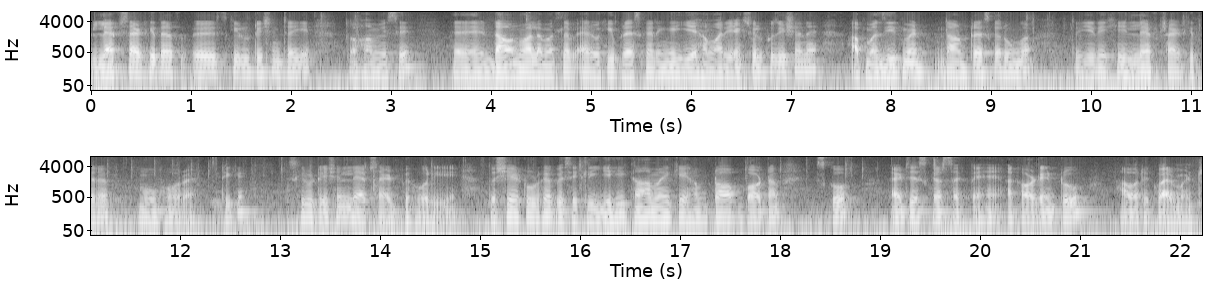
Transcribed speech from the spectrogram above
लेफ़्ट साइड की तरफ़ इसकी रोटेशन चाहिए तो हम इसे डाउन वाला मतलब एरो की प्रेस करेंगे। ये हमारी एक्चुअल पोजीशन है। अब मज़ीद मैं डाउन प्रेस करूँगा। तो ये देखिए लेफ़्ट साइड की तरफ़ मूव हो रहा है, ठीक है? इसकी रोटेशन लेफ़्ट साइड पे हो रही है। तो शेयर टूल का बेसिकली यही काम है कि हम टॉप बॉटम इसको एडजस्ट कर सकते हैं अकॉर्डिंग टू आवर रिक्वायरमेंट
